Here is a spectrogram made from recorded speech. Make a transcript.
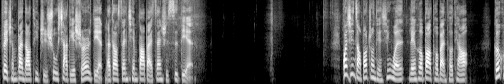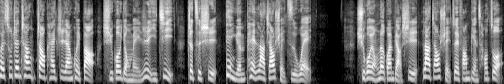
费城半导体指数下跌十二点，来到三千八百三十四点。关心早报重点新闻，联合报头版头条：阁魁苏贞昌召开治安汇报，徐国勇每日一记，这次是店员配辣椒水自卫。徐国勇乐观表示，辣椒水最方便操作。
